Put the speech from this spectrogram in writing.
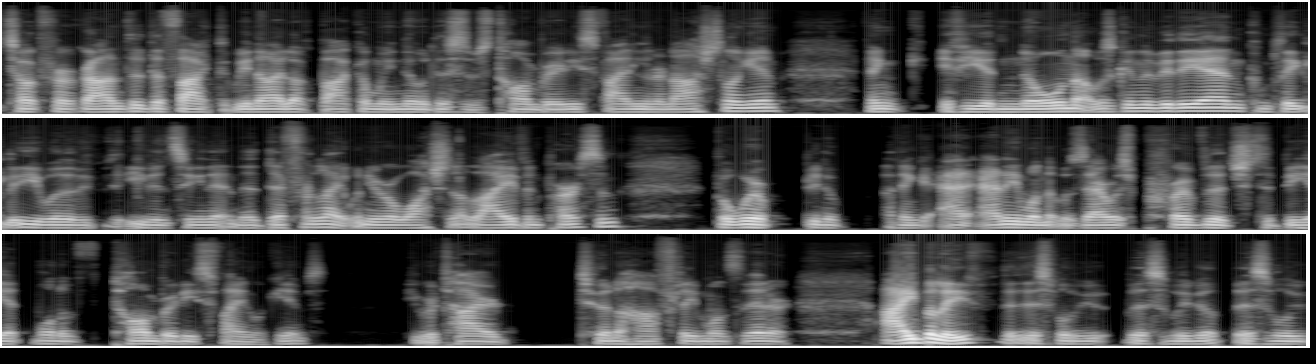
took for granted the fact that we now look back and we know this was Tom Brady's final international game. I think if you had known that was going to be the end completely, you would have even seen it in a different light when you were watching it live in person. But we're, you know, I think anyone that was there was privileged to be at one of Tom Brady's final games. He retired two and a half, three months later. I believe that this will be this will be this will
